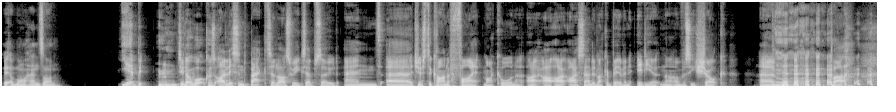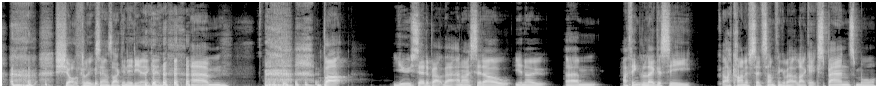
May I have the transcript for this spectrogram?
bit more hands on. Yeah, but do you know what? Because I listened back to last week's episode, and uh, just to kind of fight my corner, I, I I- I sounded like a bit of an idiot, and obviously shock. Um, but shock, Luke sounds like an idiot again. Um, but you said about that, and I said, oh, you know, um, I think legacy. I kind of said something about like expands more,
